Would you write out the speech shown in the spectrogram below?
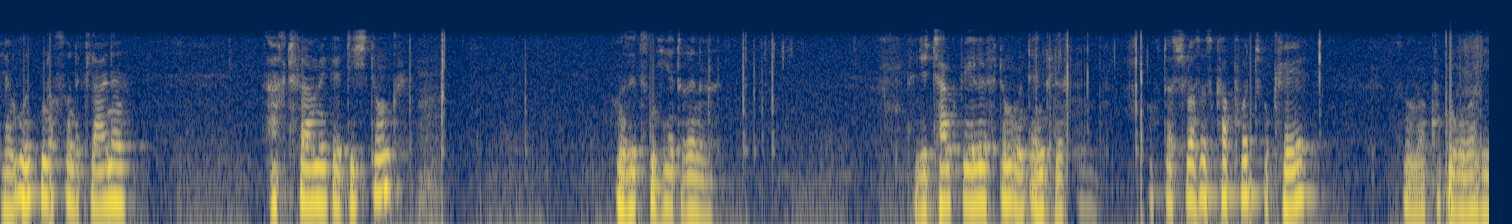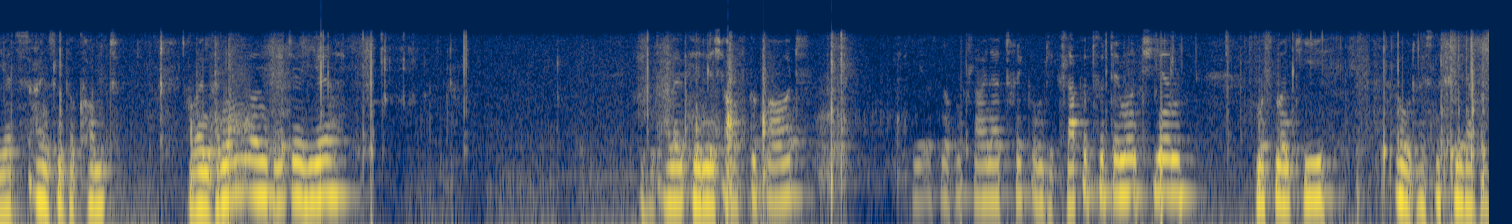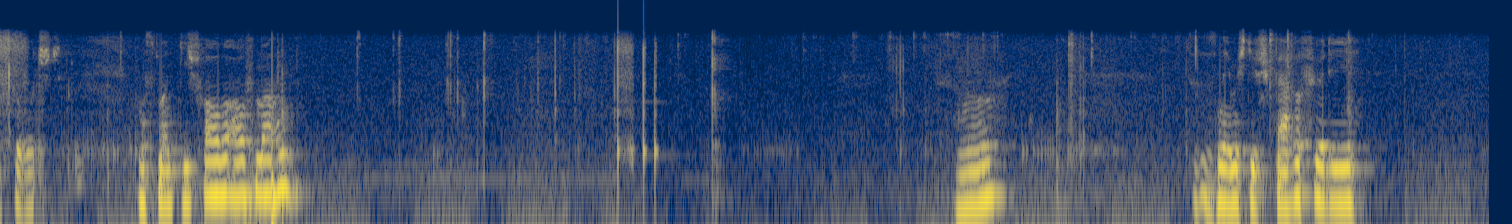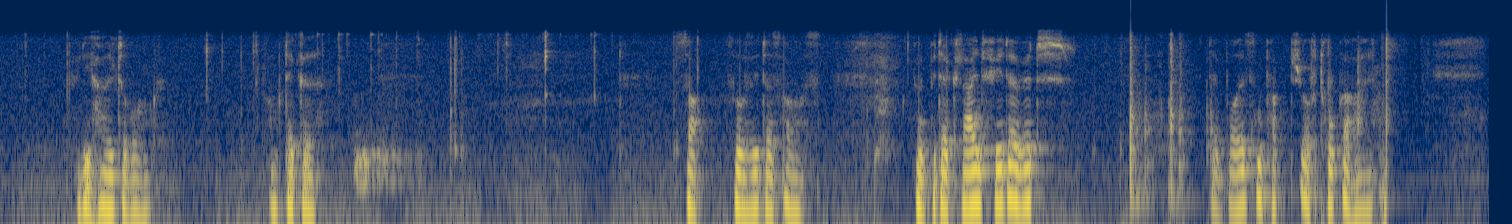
Die haben unten noch so eine kleine achtförmige Dichtung und sitzen hier drinnen. Für die Tankbelüftung und Entlüftung. Auch das Schloss ist kaputt, okay. So, mal gucken, wo man die jetzt einzeln bekommt. Aber im genommen seht ihr hier, die sind alle ähnlich aufgebaut. Hier ist noch ein kleiner Trick, um die Klappe zu demontieren. Muss man die, oh, da ist eine Feder rausgerutscht. Muss man die Schraube aufmachen. Das ist nämlich die Sperre für die für die Halterung vom Deckel. So, so sieht das aus. Und mit der kleinen Feder wird der Bolzen praktisch auf Druck gehalten.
